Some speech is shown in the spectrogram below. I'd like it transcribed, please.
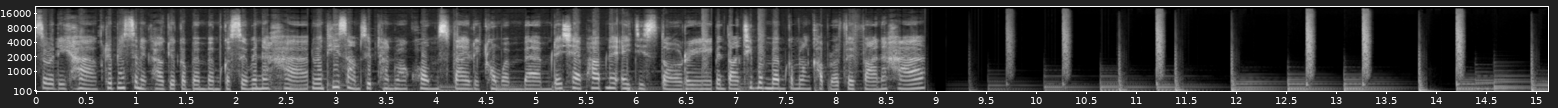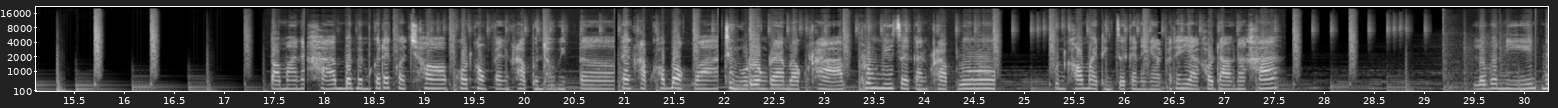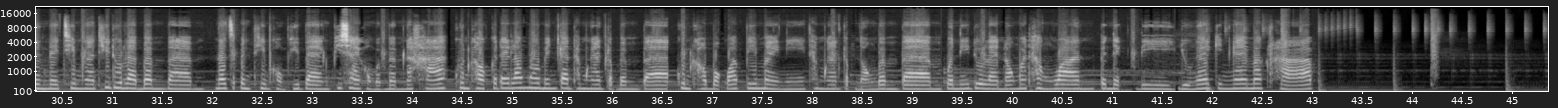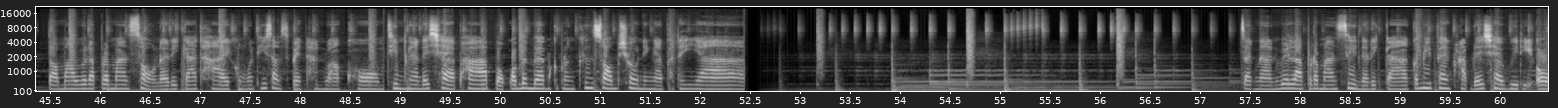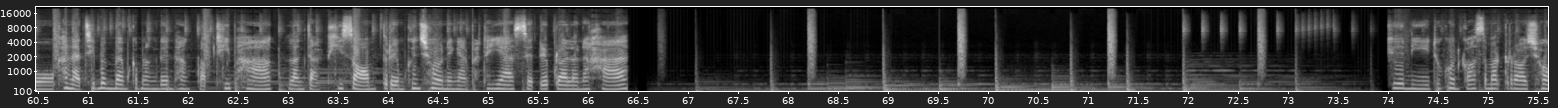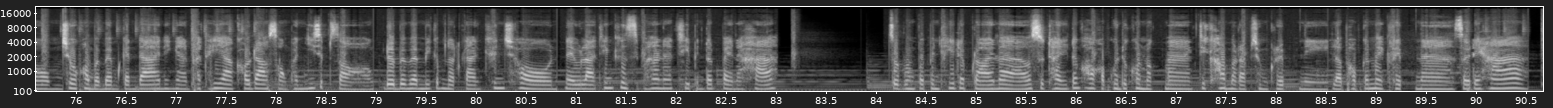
สวัสดีค่ะ คลิปนี้เสนอข่าวเกี่ยวกับแบมแบมกับเซเว่นนะคะในวันที่ 30 ธันวาคม สไตลิสต์ของแบมแบมได้แชร์ภาพใน IG Story เป็นตอนที่แบมแบมกำลังขับรถไฟฟ้านะคะต่อมานะคะแบมแบมก็ได้กดชอบโพสต์ของแฟนคลับบนทวิตเตอร์แฟนคลับเขาบอกว่าถึงโรงแรมแล้วครับ พรุ่งนี้เจอกันครับลูก คุณเขาหมายถึงเจอกันในงานพัทยาเขาดาวน์นะคะ และวันนี้หนึ่งในทีมงานที่ดูแลแบมแบมน่าจะเป็นทีมของพี่แบงค์พี่ชายของแบมแบมนะคะ คุณเขาก็ได้เล่าโมเมนต์การทำงานกับแบมแบมคุณเขาบอกว่าปีใหม่นี้ทำงานกับน้องแบมแบมวันนี้ดูแลน้องมาทั้งวัน เป็นเด็กดี อยู่ง่ายกินง่ายมากครับต่อมาเวลาประมาณ 2 นาฬิกาไทยของวันที่ 31 ธันวาคม ทีมงานได้แชร์ภาพบอกว่าแบมแบมกำลังขึ้นซ้อมโชว์ในงานพัทยา จากนั้นเวลาประมาณ 4 นาฬิกาก็มีแฟนคลับได้แชร์วิดีโอ ขณะที่แบมแบมกำลังเดินทางกลับที่พัก หลังจากที่ซ้อมเตรียมขึ้นโชว์ในงานพัทยาเสร็จเรียบร้อยแล้วนะคะคืนนี้ทุกคนก็สามารถรอชม โชว์ของแบมแบมกันได้ในงานพัทยาเขาดาว 2022 โดยแบมแบมมีกำหนดการขึ้นโชว์ในเวลาเที่ยงคืน 15 นาทีเป็นต้นไปนะคะ จบลงไปเป็นที่เรียบร้อยแล้ว สุดท้ายนี้ต้องขอขอบคุณทุกคนมาก ๆ ที่เข้ามารับชมคลิปนี้ แล้วพบกันใหม่คลิปหน้า สวัสดีค่ะ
